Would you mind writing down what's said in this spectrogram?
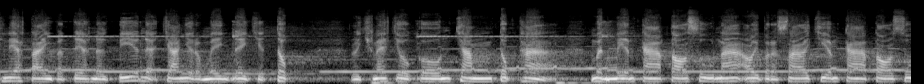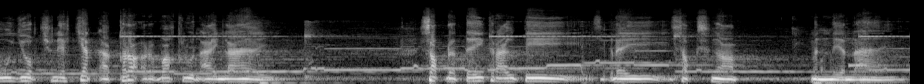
ឈ្នះតែងប្រទេសនៅពៀអ្នកចាញ់រមែងដេកជាទុកដូច្នេះចូលកូនចាំទុកថា មិនមានការតស៊ូណាឲ្យប្រសើរជាងការតស៊ូយកឈ្នះចិត្តអាក្រក់របស់ខ្លួនឯងឡើយសុខដតីក្រៅពីសេចក្តីសុខស្ងប់មិនមានដែរ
